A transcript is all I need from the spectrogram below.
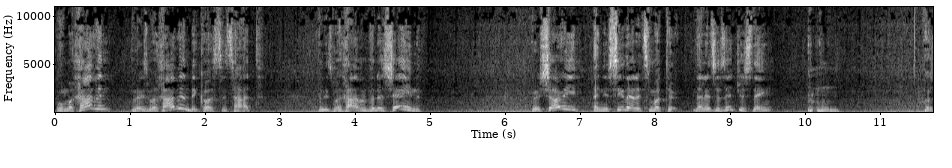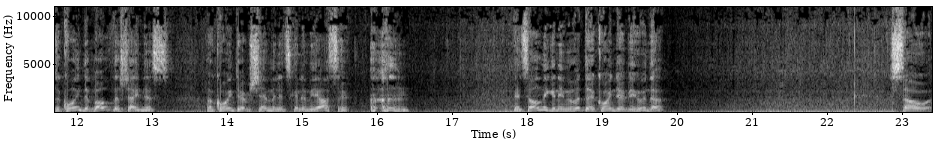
Umechaven, there's mechaven because it's hot, and he's mechaven for the shane. V'shari, and you see that it's mutter. Now this is interesting. Because according to both the shyness, according to Rav Shimon, it's going to be aser. it's only going to be mutter according to Rav Yehuda. So,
